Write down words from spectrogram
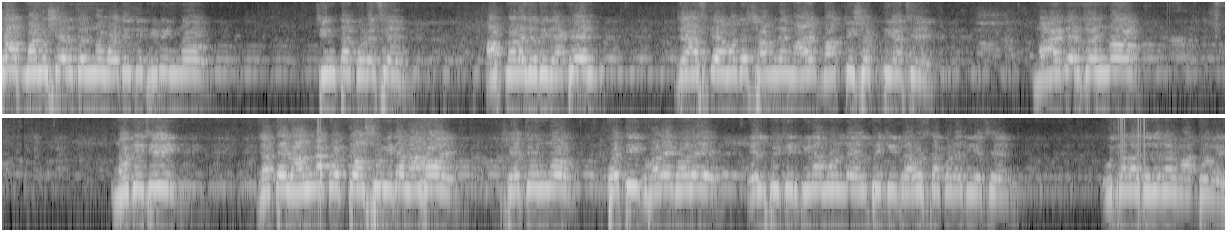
সব মানুষের জন্য মোদিজি বিভিন্ন চিন্তা করেছেন। আপনারা যদি দেখেন যে আজকে আমাদের সামনে মায়ের মাতৃশক্তি আছে, মায়েদের জন্য মোদিজি, যাতে রান্না করতে অসুবিধা না হয়, সেজন্য প্রতি ঘরে ঘরে এলপিজির বিনামূল্যে এলপিজির ব্যবস্থা করে দিয়েছেন উজালা যোজনার মাধ্যমে।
